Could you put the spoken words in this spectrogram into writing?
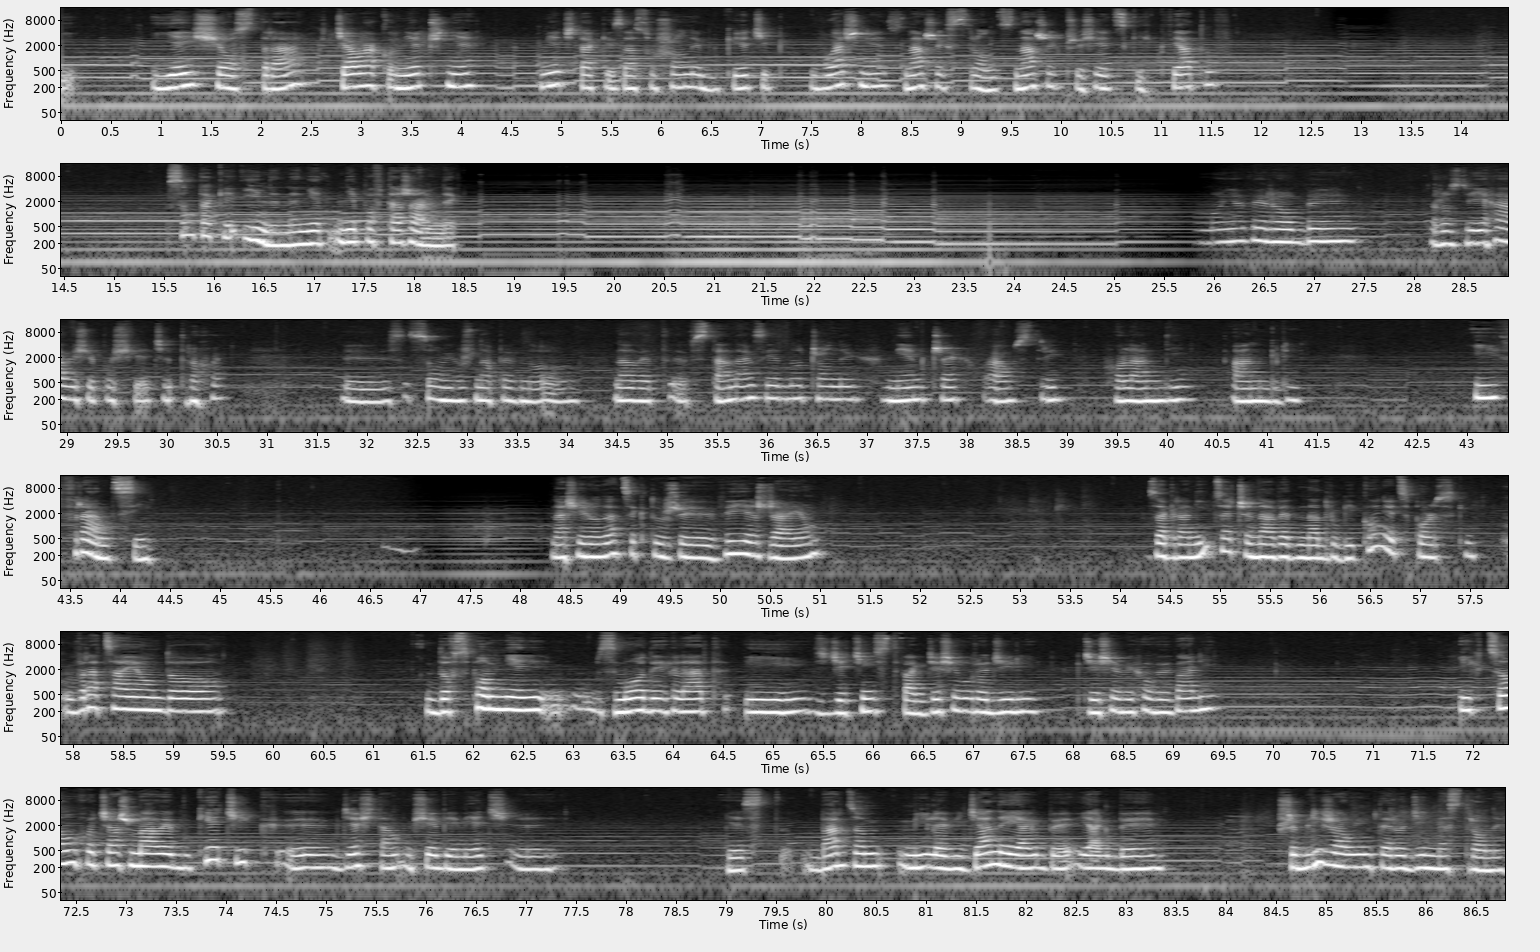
jej siostra chciała koniecznie mieć taki zasuszony bukiecik właśnie z naszych stron, z naszych przysiedzkich kwiatów. Są takie inne, nie, niepowtarzalne. Moje wyroby rozjechały się po świecie trochę. Y, Są już na pewno nawet w Stanach Zjednoczonych, w Niemczech, w Austrii, w Holandii, Anglii i Francji. Nasi rodacy, którzy wyjeżdżają za granicę, czy nawet na drugi koniec Polski, wracają do, do wspomnień z młodych lat i z dzieciństwa, gdzie się urodzili, gdzie się wychowywali. I chcą chociaż mały bukiecik y, gdzieś tam u siebie mieć. Y, jest bardzo mile widziany, jakby, jakby przybliżał im te rodzinne strony.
